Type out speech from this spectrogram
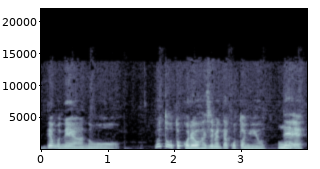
でもね、あの、武藤とこれを始めたことによって、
